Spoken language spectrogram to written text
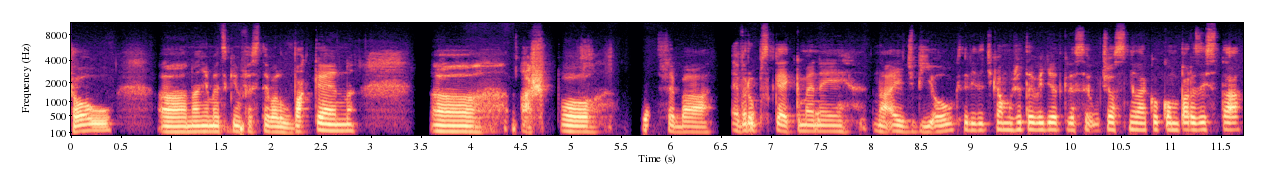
show eh, na německém festivalu Wacken eh, až po třeba evropské kmeny na HBO, který teďka můžete vidět, kde se účastnil jako komparzista.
